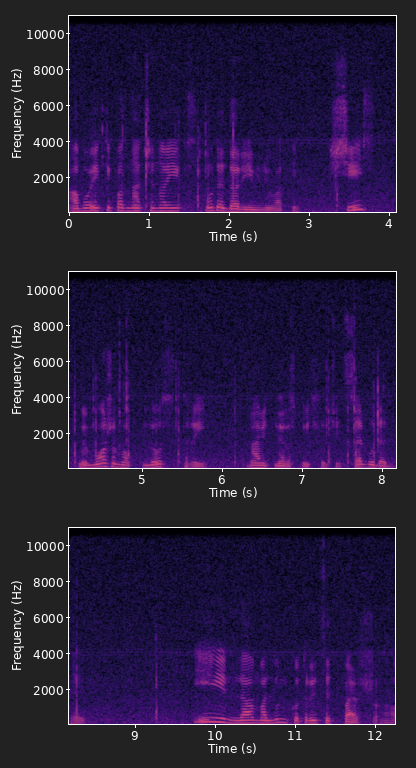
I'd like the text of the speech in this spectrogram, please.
або який позначено Х, буде дорівнювати 6, ми можемо плюс 3. Навіть не розписуючи, це буде 9. І для малюнку 31-го.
